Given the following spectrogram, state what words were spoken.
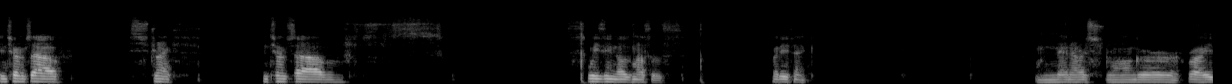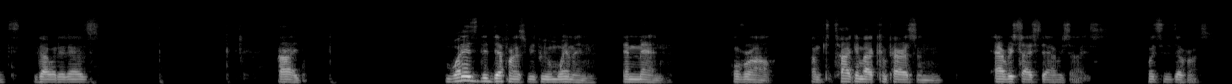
in terms of strength, in terms of squeezing those muscles? What do you think? Men are stronger, right? Is that what it is? All right. What is the difference between women and men overall? I'm talking about comparison, average size to average size. What's the difference?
